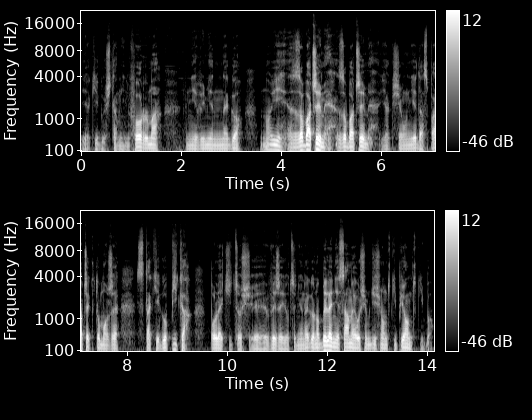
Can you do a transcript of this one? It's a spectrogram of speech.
jakiegoś tam informa niewymiennego. No i zobaczymy, zobaczymy. Jak się nie da spaczek, to może z takiego pika poleci coś e, wyżej ocenionego. No byle nie same 85, bo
